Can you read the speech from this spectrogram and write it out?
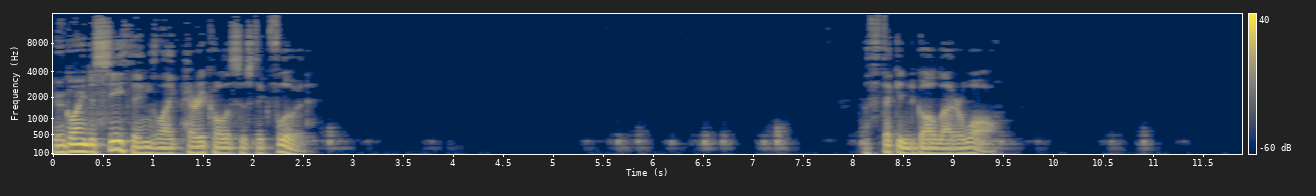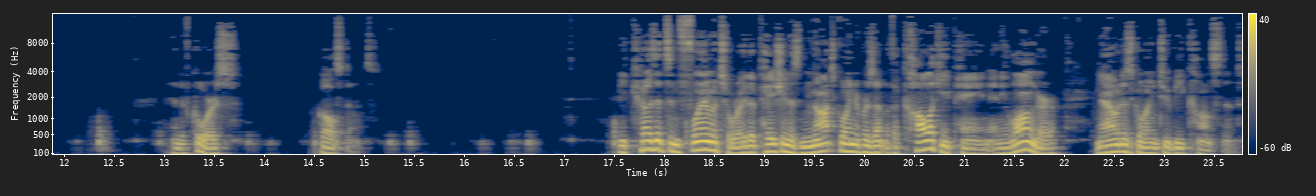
you're going to see things like pericholecystic fluid. A thickened gallbladder wall. And of course, gallstones. Because it's inflammatory, the patient is not going to present with a colicky pain any longer. Now it is going to be constant.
